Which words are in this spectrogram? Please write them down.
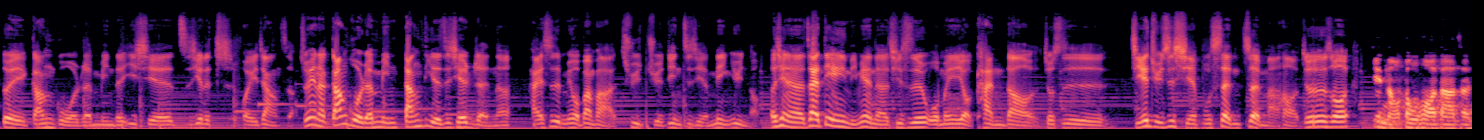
对刚果人民的一些直接的指挥这样子。所以呢，刚果人民当地的这些人呢，还是没有办法去决定自己的命运哦。而且呢，在电影里面呢，其实我们也有看到，就是。结局是邪不胜正嘛，哈，就是说电脑动画大战，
